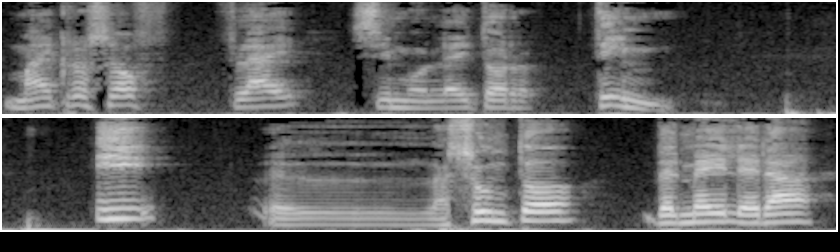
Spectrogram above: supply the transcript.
Microsoft Flight Simulator Team. Y el asunto del mail era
